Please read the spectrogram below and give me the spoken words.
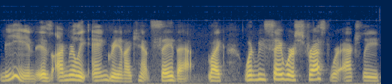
mean is, "I'm really angry and I can't say that." Like when we say we're stressed, we're actually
